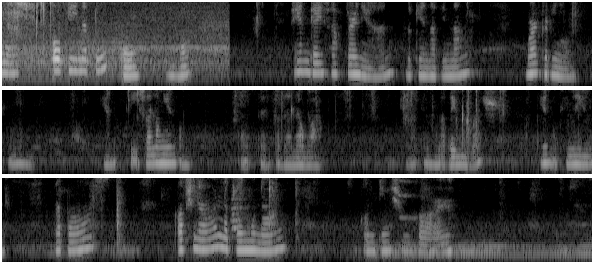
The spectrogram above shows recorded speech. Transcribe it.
Ayan. Okay na to. Oh. Diba? Ayan guys, after nyan, lagyan natin ng margarine. Mm. Yan, okay. Isa lang yan, oh. O, ito, dalawa. Lagyan natin, wala tayong brush. Yan, okay na yan. Tapos, optional, lagyan mo ng konting sugar. Yan.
